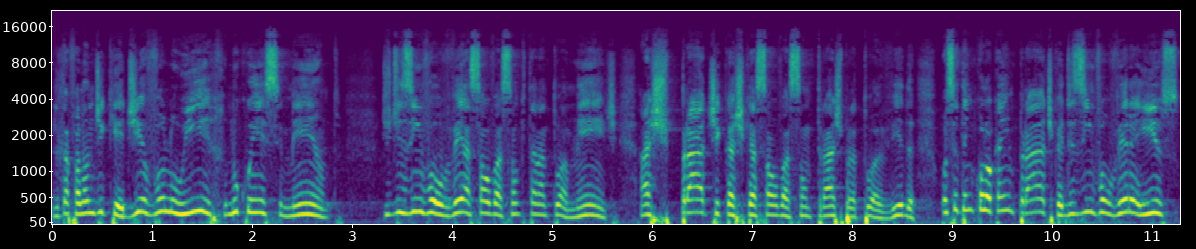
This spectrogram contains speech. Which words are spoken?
Ele está falando de quê? De evoluir no conhecimento, de desenvolver a salvação que está na tua mente, as práticas que a salvação traz para a tua vida, você tem que colocar em prática, desenvolver é isso.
